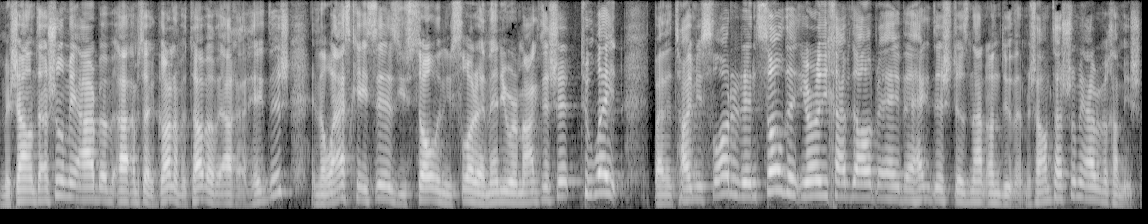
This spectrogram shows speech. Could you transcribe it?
Mishal uh, I'm sorry, Ganav Higdish. In the last case is you stole and you slaughtered and then you were Magdish it, too late. By the time you slaughtered it and sold it, you're already Chav The Hegdish does not undo that. Mishal Tashumi Arba Chamisha.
